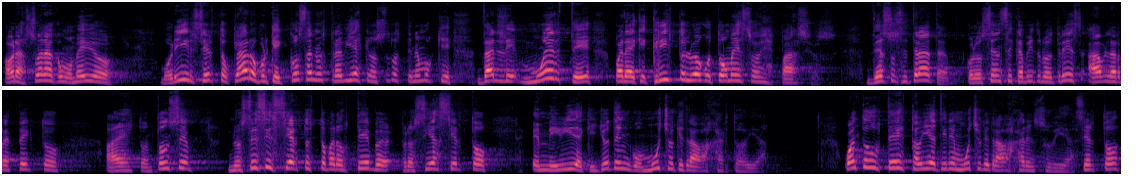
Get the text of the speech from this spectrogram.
Ahora, suena como medio morir, ¿cierto? Claro, porque hay cosas en nuestra vida que nosotros tenemos que darle muerte para que Cristo luego tome esos espacios. De eso se trata. Colosenses capítulo 3 habla respecto a esto. Entonces, no sé si es cierto esto para usted, pero sí es cierto en mi vida que yo tengo mucho que trabajar todavía. ¿Cuántos de ustedes todavía tienen mucho que trabajar en su vida, cierto?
